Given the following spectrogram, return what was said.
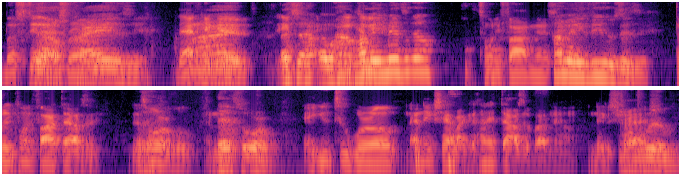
But still, That's bro, crazy. that Right. nigga. That's how, how, how many minutes ago? 25 minutes. How ago. many views is it? 3.5 thousand. That's horrible. That's horrible. YouTube world, that nigga should have like a hundred thousand by now. Nigga's trash. Really.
